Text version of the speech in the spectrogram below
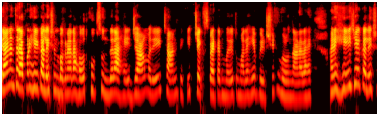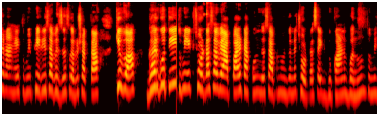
त्यानंतर आपण हे कलेक्शन बघणार आहोत. खूप सुंदर आहे. ज्यामध्ये छानपैकी चेक्स पॅटर्नमध्ये तुम्हाला हे बेडशीट मिळून जाणार आहे. आणि हे जे कलेक्शन आहे तुम्ही फेरीचा बिझनेस करू शकता किंवा घरगुती तुम्ही एक छोटासा व्यापार टाकून जसं आपण म्हणतो ना छोटस एक दुकान बनवून तुम्ही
